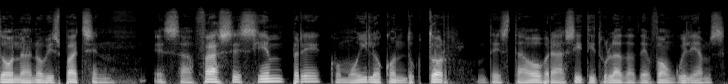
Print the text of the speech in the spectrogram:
Dona Nobis Pacem, esa frase siempre como hilo conductor de esta obra así titulada de Vaughan Williams.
